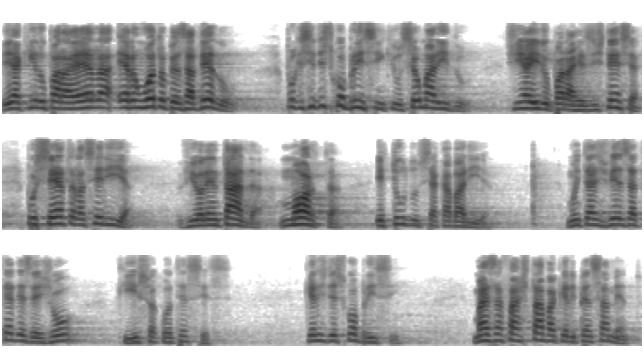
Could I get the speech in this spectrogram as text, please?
E aquilo para ela era um outro pesadelo, porque se descobrissem que o seu marido tinha ido para a resistência, por certo ela seria violentada, morta e tudo se acabaria. Muitas vezes até desejou que isso acontecesse, que eles descobrissem, mas afastava aquele pensamento.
